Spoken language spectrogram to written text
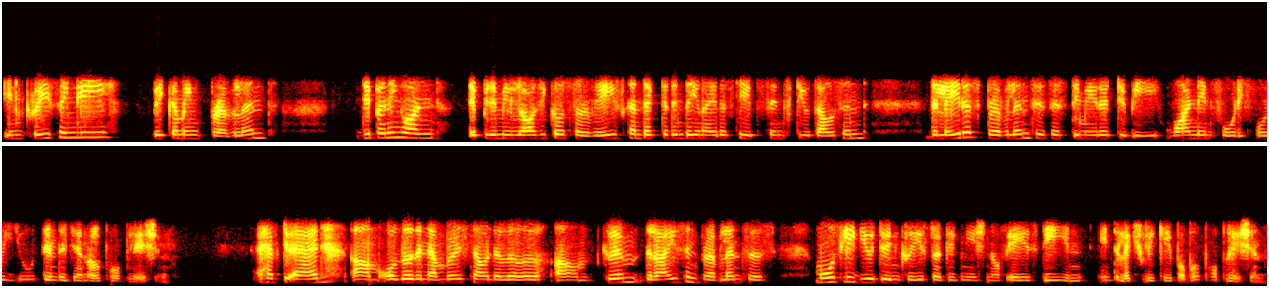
increasingly becoming prevalent. Depending on epidemiological surveys conducted in the United States since 2000, the latest prevalence is estimated to be 1 in 44 youth in the general population. I have to add, um, although the numbers sound a little um, grim, the rise in prevalence is mostly due to increased recognition of ASD in intellectually capable populations.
